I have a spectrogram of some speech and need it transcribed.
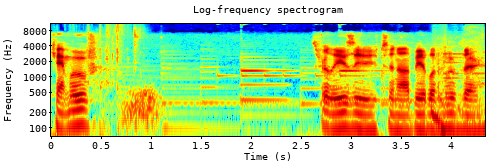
Can't move. It's really easy to not be able to move there.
